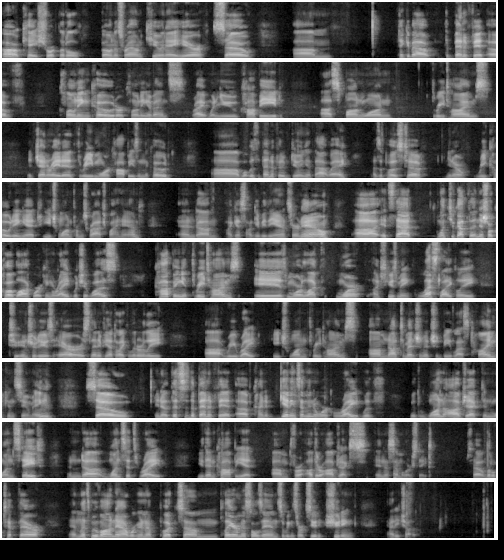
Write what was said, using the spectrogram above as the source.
Okay, short little bonus round Q&A here. So um, think about the benefit of cloning code or cloning events, right? When you copied uh, spawn1 three times, it generated three more copies in the code. Uh, what was the benefit of doing it that way as opposed to, you know, recoding it, each one from scratch by hand? And um, I guess I'll give you the answer now. Uh, it's that once you got the initial code block working right, which it was, copying it three times is more like more excuse me less likely to introduce errors than if you had to like literally uh, rewrite each one three times. Um, not to mention it should be less time consuming. So you know this is the benefit of kind of getting something to work right with with one object in one state, and uh, once it's right, you then copy it um, for other objects in a similar state. So a little tip there. And let's move on now. We're going to put some player missiles in so we can start shooting at each other.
